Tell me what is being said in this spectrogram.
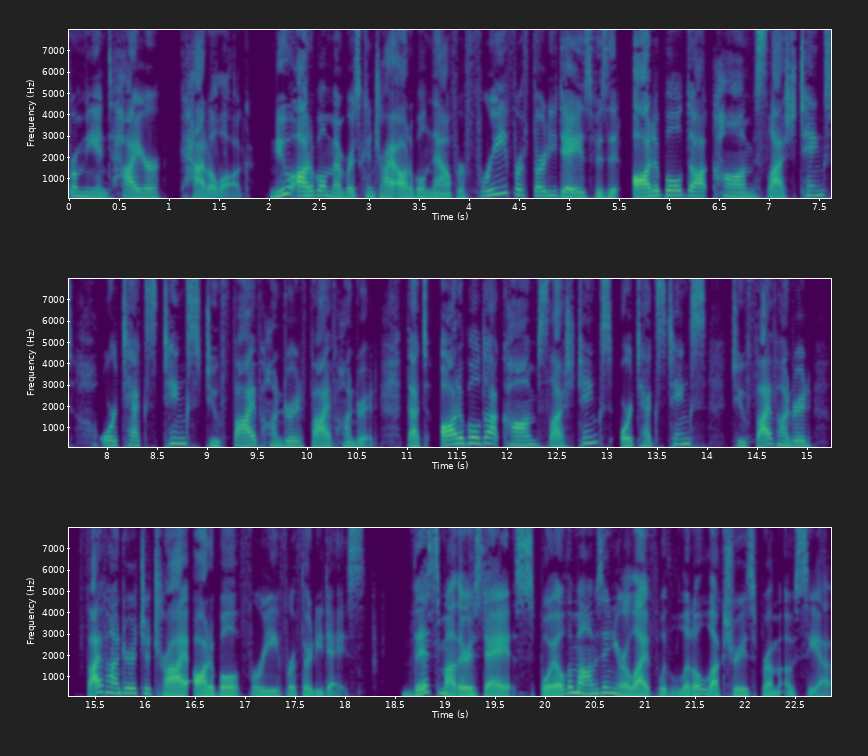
from the entire catalog. New Audible members can try Audible now for free for 30 days. Visit audible.com slash tinx or text tinx to 500 500. That's audible.com slash tinx or text tinx to 500 500 to try Audible free for 30 days. This Mother's Day, spoil the moms in your life with little luxuries from Osea.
